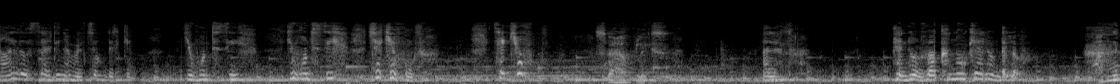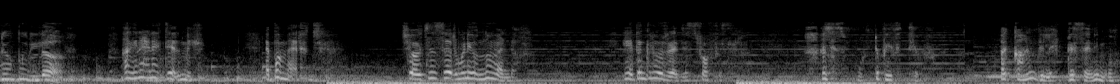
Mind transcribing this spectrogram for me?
നാല് ദിവസമായിട്ട് ഞാൻ വിളിച്ചുകൊണ്ടിരിക്കും you want to see you want to see check your phone check your phone Sneha please Alan എന്നെ ഒഴിവാക്കാൻ നോക്കിയാലുണ്ടല്ലോ. അങ്ങനെയൊന്നും ഇല്ല അങ്ങനെയാണെങ്കിൽ ടെൽ മീ എപ്പം മാരേജ് ചർച്ചിൽ സെറമണി ഒന്നും വേണ്ട. ഏതെങ്കിലും ഒരു രജിസ്റ്റർ ഓഫീസിൽ I just want to be with you I can't be like this anymore.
